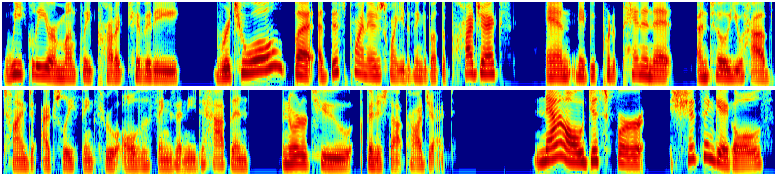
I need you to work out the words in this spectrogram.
weekly or monthly productivity ritual. But at this point, I just want you to think about the projects and maybe put a pin in it until you have time to actually think through all the things that need to happen in order to finish that project. Now, just for shits and giggles,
